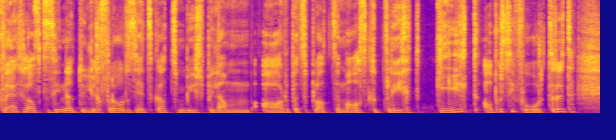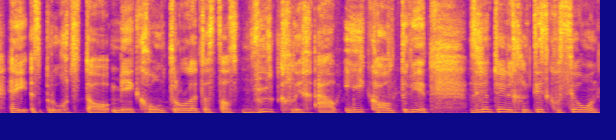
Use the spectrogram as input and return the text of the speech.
Die Gewerkschaften sind natürlich froh, dass jetzt gerade zum Beispiel am Arbeitsplatz eine Maskenpflicht gilt, aber sie fordern, hey, es braucht da mehr Kontrolle, dass das wirklich auch eingehalten wird. Es ist natürlich eine Diskussion,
